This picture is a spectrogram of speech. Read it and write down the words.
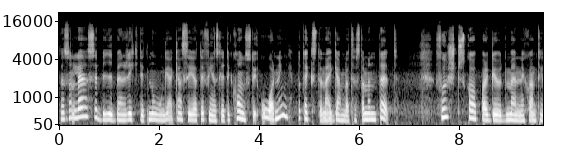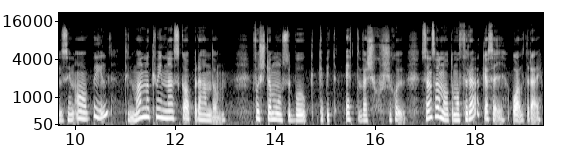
Den som läser Bibeln riktigt noga kan se att det finns lite konstig ordning på texterna i Gamla testamentet. Först skapar Gud människan till sin avbild. Till man och kvinna skapade han dem. Första Mosebok kapitel 1, vers 27. Sen sa han något om att föröka sig och allt det där.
